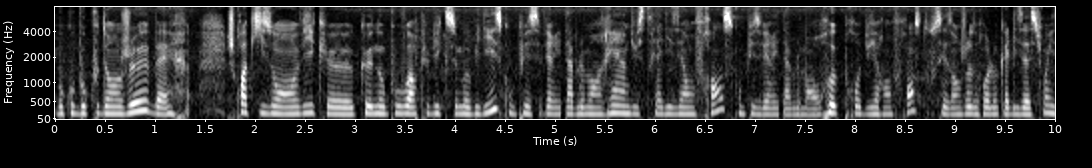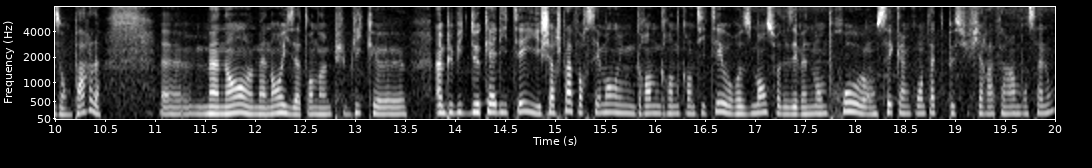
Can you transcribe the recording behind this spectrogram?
beaucoup, beaucoup d'enjeux. Ben, je crois qu'ils ont envie que, que, nos pouvoirs publics se mobilisent, qu'on puisse véritablement réindustrialiser en France, qu'on puisse véritablement reproduire en France. Tous ces enjeux de relocalisation, ils en parlent. maintenant, maintenant, ils attendent un public euh, un public de qualité. Ils ne cherchent pas forcément une grande, grande quantité. Heureusement, sur des événements pro, on sait qu'un contact peut suffire à faire un bon salon.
